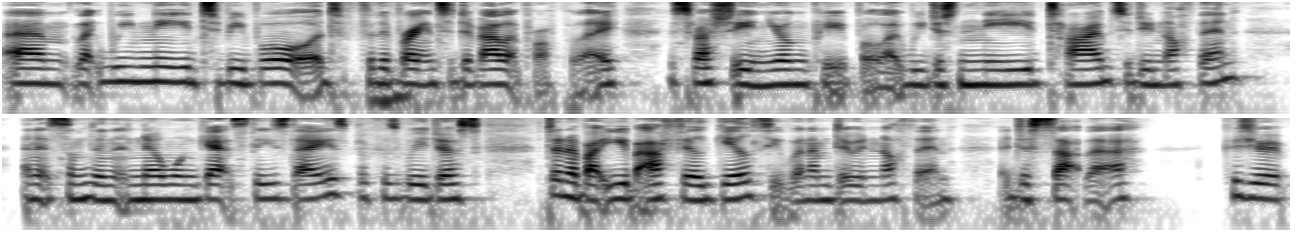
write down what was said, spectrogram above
Um, like we need to be bored for the brain to develop properly, especially in young people. Like we just need time to do nothing. And it's something that no one gets these days because we just, I don't know about you, but I feel guilty when I'm doing nothing. I just sat there because you're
